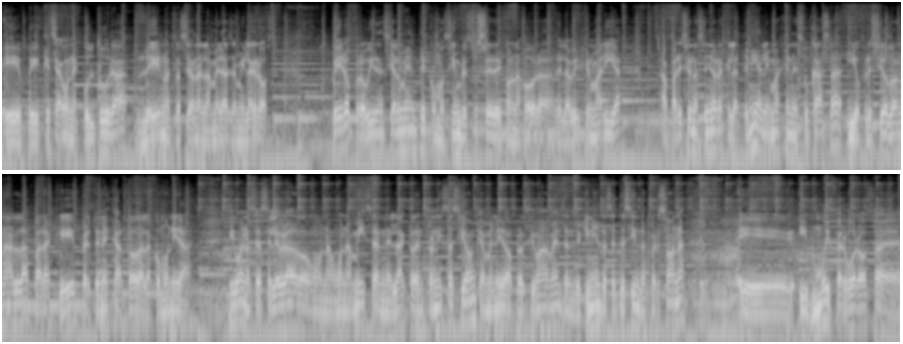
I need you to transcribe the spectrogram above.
eh, que se haga una escultura de Nuestra Señora en la Medalla Milagrosa pero providencialmente, como siempre sucede con las obras de la Virgen María, apareció una señora que la tenía la imagen en su casa y ofreció donarla para que pertenezca a toda la comunidad. Y bueno, se ha celebrado una, buena misa en el acto de entronización que han venido aproximadamente entre 500 y 700 personas eh, y muy fervorosa, eh,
